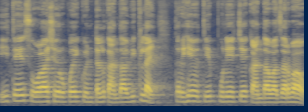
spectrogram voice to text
इथे सोळाशे रुपये क्विंटल कांदा विकलाय. तर हे होते पुणेचे कांदा बाजार भाव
